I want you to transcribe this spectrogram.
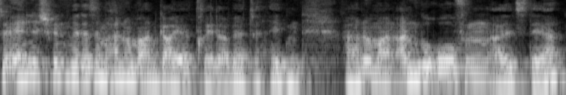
So ähnlich finden wir das im Hanuman Gayatri. Da wird eben Hanuman angerufen als der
